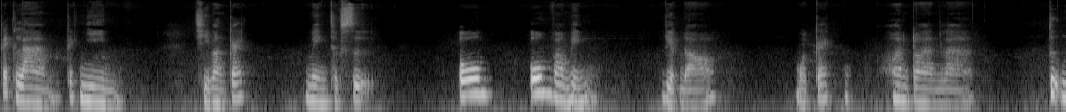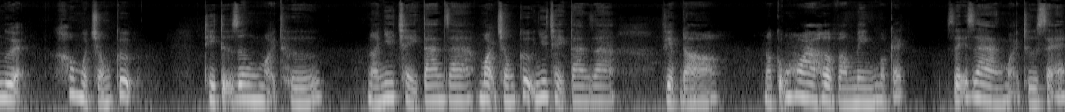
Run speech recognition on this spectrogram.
cách làm, cách nhìn, chỉ bằng cách mình thực sự ôm ôm vào mình việc đó một cách hoàn toàn là tự nguyện, không một chống cự, thì tự dưng mọi thứ nó như chảy tan ra, mọi chống cự như chảy tan ra, việc đó nó cũng hòa hợp vào mình một cách dễ dàng, mọi thứ sẽ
